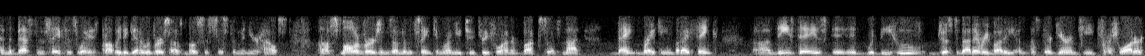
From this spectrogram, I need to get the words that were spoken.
and the best and safest way is probably to get a reverse osmosis system in your house. Uh, smaller versions under the sink can run you two, three, four hundred bucks, so it's not bank breaking. But I think uh, these days it, it would behoove just about everybody, unless they're guaranteed fresh water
